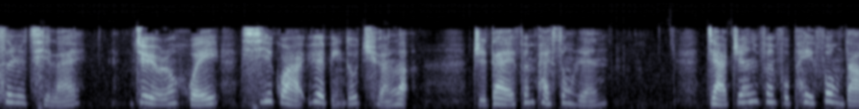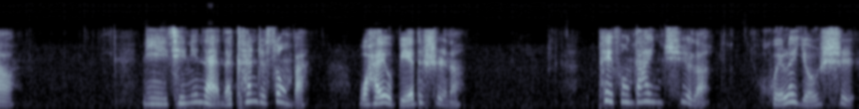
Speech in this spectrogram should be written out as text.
次日起来，就有人回西瓜、月饼都全了，只待分派送人。贾珍吩咐佩凤道：“你请你奶奶看着送吧，我还有别的事呢。”佩凤答应去了，回了尤氏，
